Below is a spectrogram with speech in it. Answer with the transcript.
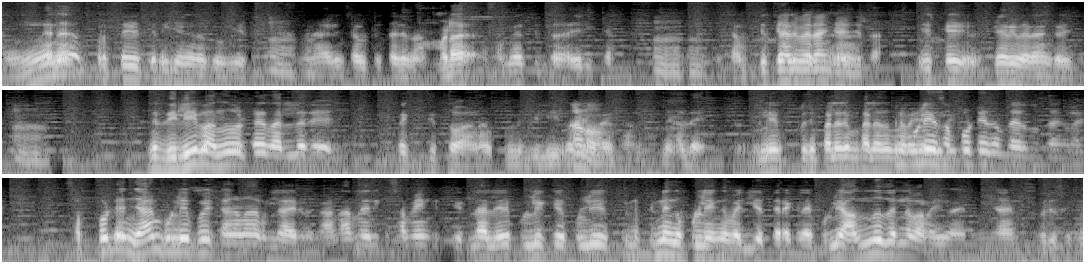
അങ്ങനെ പ്രത്യേകിച്ച് എനിക്ക് അങ്ങനെ തോന്നിയില്ല അങ്ങനെ ആരും ചവിട്ടി തരും നമ്മുടെ സമയത്തിട്ടായിരിക്കാം. ചവിട്ടി കയറി വരാൻ കഴിഞ്ഞില്ല. കയറി വരാൻ കഴിഞ്ഞു. പിന്നെ ദിലീപ് അന്ന് തൊട്ടേ നല്ലൊരു വ്യക്തിത്വമാണ്. പുള്ളി ദിലീപ്. അതെ. പുള്ളിയെ കുറിച്ച് പലരും പലതും സപ്പോർട്ട് ചെയ്തിട്ടുണ്ടായിരുന്നു സപ്പോർട്ട് ഞാൻ പുള്ളിയെ പോയി കാണാറില്ലായിരുന്നു. കാണാറില്ല എനിക്ക് സമയം കിട്ടിയിട്ടില്ല. അല്ലെങ്കിൽ പുള്ളിക്ക് പുള്ളി പിന്നെ പിന്നെ അങ്ങ് പുള്ളി അങ്ങ് വലിയ തിരക്കിലായി. പുള്ളി അന്ന് തന്നെ പറയുമായിരുന്നു ഞാൻ ഒരു സിനിമ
